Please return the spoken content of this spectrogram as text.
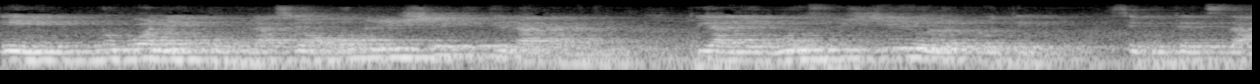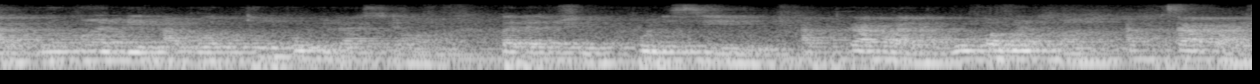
Et nous connaissons une population obligée de quitter la caille pour aller réfugier de l'autre côté. C'est peut-être ça, nous demandons à toute population, pendant que les policiers travaillent, le gouvernement travail,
